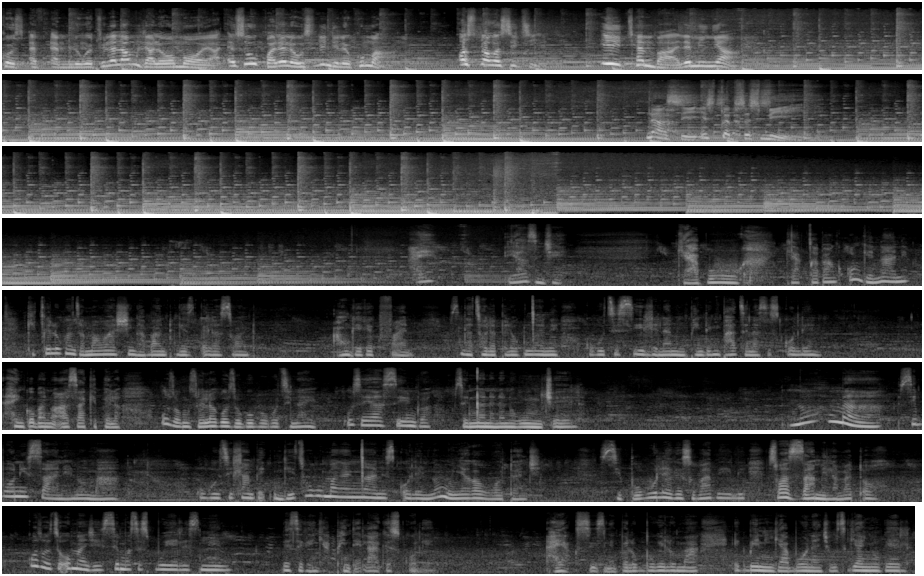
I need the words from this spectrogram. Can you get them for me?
ukhosi FM lukwethulela umdlalo womoya esiubhalelwe usilindile Khumalo osihloko sithi ithemba leminyaka. Nasi isiqephu sesibili. Ngicela ukwenza amawashi ngabantu ngezipela sonto awungeke kufane. Singathola phela okuncane ukuthi sidle nami ngiphinde ngiphathe nasesikoleni. Hayi ngoba noasakhe phela uzongizwela kuze kube ukuthi naye useyasindwa usenqane nanokungitshela noma sibonisane noma ukuthi mhlambe ngithi ukuma kancane esikoleni noma unyaka wodwa nje sibhukuleke sobabili siwazame lamatoho kuzothi uma nje isimo sesibuyele esimeni bese ke ngiyaphindela ke esikoleni. Hayi akusizi ngempela ukubukela uma ekubeni ngiyabona nje ukuthi kuyanyukela.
